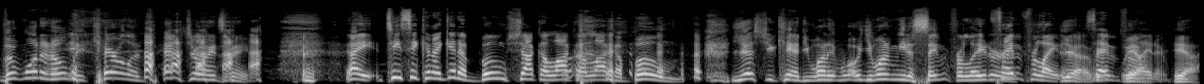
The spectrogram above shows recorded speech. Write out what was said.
The one and only Carolyn Peck joins me. Hey, TC, can I get a boom shaka laka laka boom? Yes, you can. Do You want it? well, You wanted me to save it for later? Save it for later. Yeah, Save it for yeah, later. Yeah.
